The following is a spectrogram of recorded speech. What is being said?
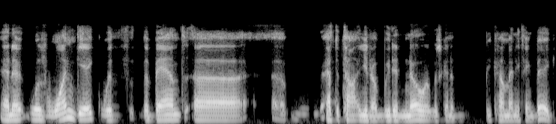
and it was one gig with the band. Uh, uh, at the time, you know, we didn't know it was going to become anything big,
